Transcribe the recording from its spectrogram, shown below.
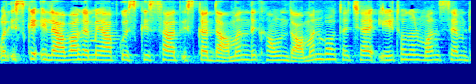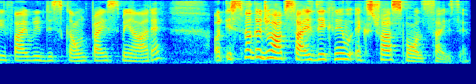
और इसके अलावा अगर मैं आपको इसके साथ इसका दामन दिखाऊँ, दामन बहुत अच्छा है। Eight thousand one seventy five discount price में आ रहा है। और इस वक्त जो आप साइज़ देख रहे हैं, वो एक्स्ट्रा स्मॉल साइज़ है।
